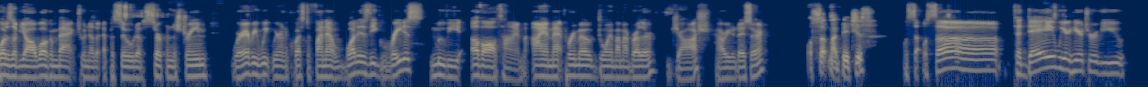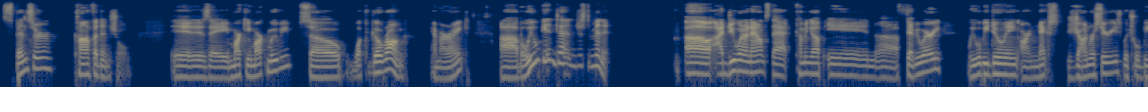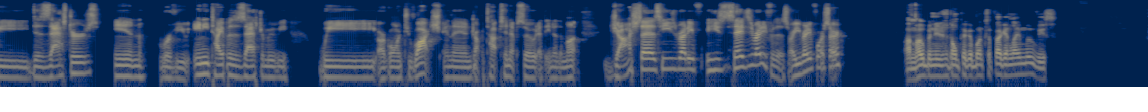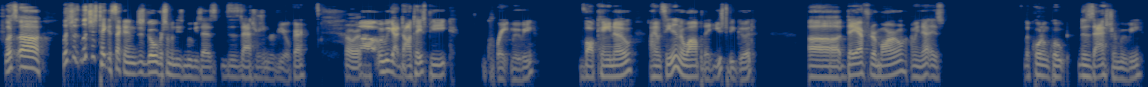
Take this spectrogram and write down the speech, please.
What is up, y'all? Welcome back to another episode of Surfing the Stream, where every week we're on a quest to find out what is the greatest movie of all time. I am Matt Primo, joined by my brother, Josh. How are you today, sir? What's up, my bitches? What's up? What's up? Today we are here to review Spenser Confidential. It is a Marky Mark movie, so what could go wrong? Am I right? Uh, but we will get into that in just a minute. Uh, I do want to announce that coming up in uh, February, we will be doing our next genre series, which will be disasters in review. Any type of disaster movie we are going to watch and then drop a top 10 episode at the end of the month. Josh says he's ready. He says he's ready for this. Are you ready for it, sir? I'm hoping you just don't pick a bunch of fucking lame movies. Let's uh let's just let's just take a second and just go over some of these movies as disasters in review, okay? All right. Uh, we got Dante's Peak, great movie. Volcano, I haven't seen it in a while, but they used to be good. Uh, Day After Tomorrow, I mean that is the quote unquote disaster movie.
